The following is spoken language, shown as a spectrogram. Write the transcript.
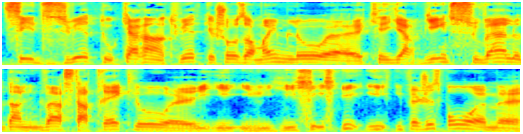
c'est 18 ou 48, quelque chose de même là, euh, qu'il revient souvent là, dans l'univers Star Trek. Là, il, fait juste pas me,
